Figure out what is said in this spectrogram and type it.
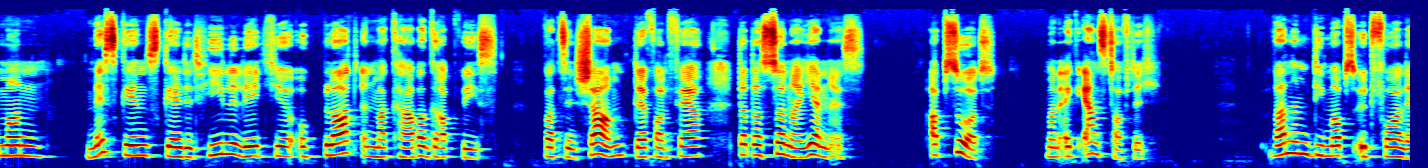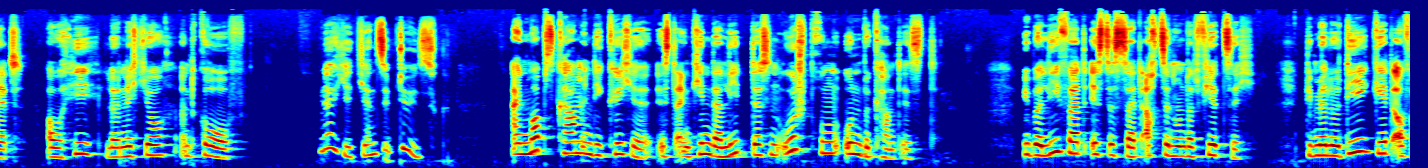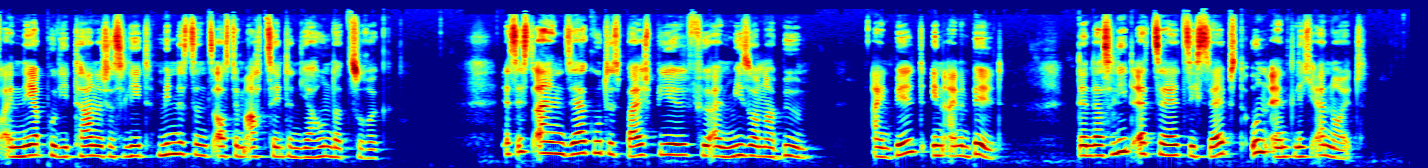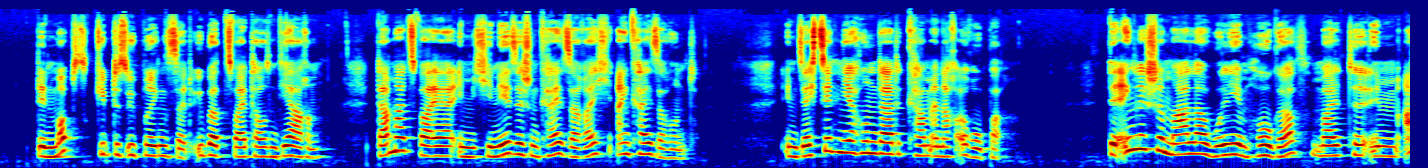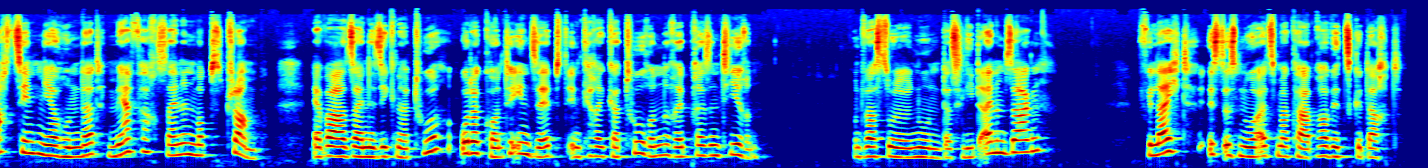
Man, meskens geldet hiele Lädje ob blot en makaber Grab wies. Wat sin Charme, der von fair, dat das Sönner jen is. Absurd, man eck ernsthaftig. Wannem die Mops üt vorlet, au hi lönnig jo und grof. Ne, Jens Düsk. Ein Mops kam in die Küche ist ein Kinderlied, dessen Ursprung unbekannt ist. Überliefert ist es seit 1840. Die Melodie geht auf ein neapolitanisches Lied mindestens aus dem 18. Jahrhundert zurück. Es ist ein sehr gutes Beispiel für ein Misonabüm, ein Bild in einem Bild, denn das Lied erzählt sich selbst unendlich erneut. Den Mops gibt es übrigens seit über 2000 Jahren. Damals war er im chinesischen Kaiserreich ein Kaiserhund. Im 16. Jahrhundert kam er nach Europa. Der englische Maler William Hogarth malte im 18. Jahrhundert mehrfach seinen Mops Trump. Er war seine Signatur oder konnte ihn selbst in Karikaturen repräsentieren. Und was soll nun das Lied einem sagen? Vielleicht ist es nur als makabrer Witz gedacht.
